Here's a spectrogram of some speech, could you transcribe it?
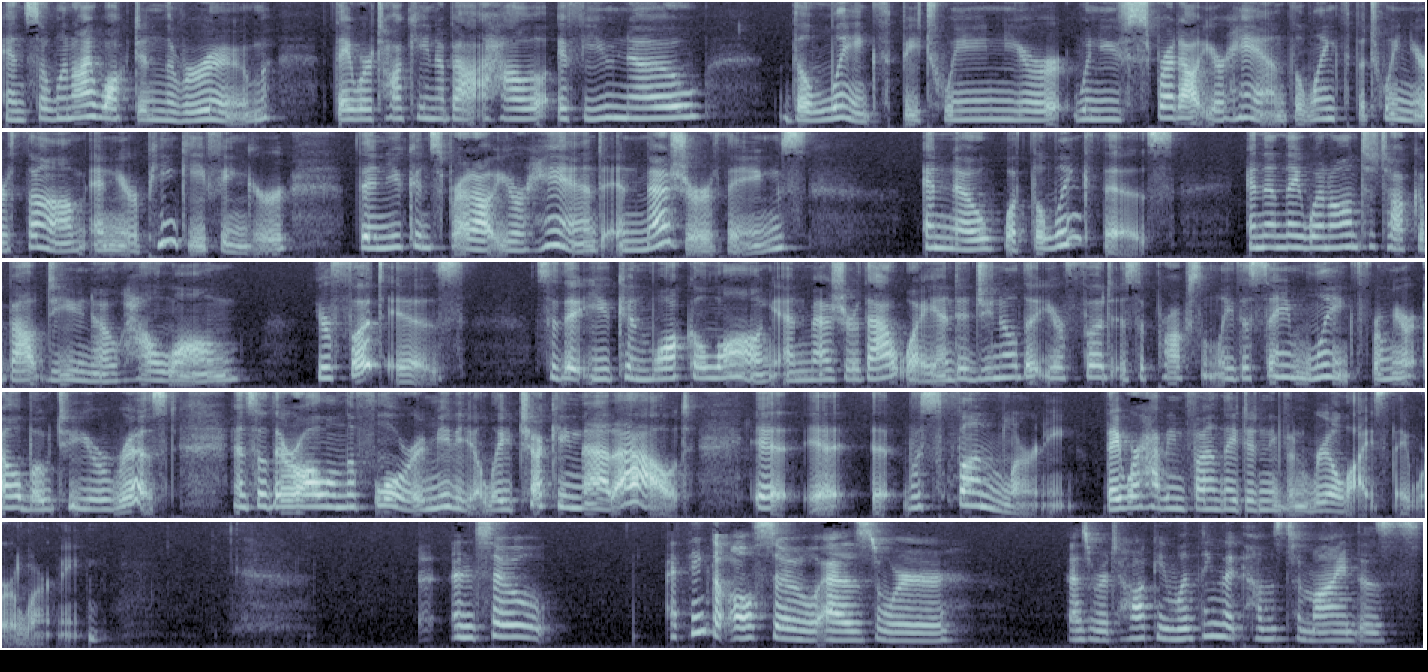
And so when I walked in the room, they were talking about how if you know the length between your, when you spread out your hand, the length between your thumb and your pinky finger, then you can spread out your hand and measure things and know what the length is. And then they went on to talk about do you know how long your foot is? So that you can walk along and measure that way. And did you know that your foot is approximately the same length from your elbow to your wrist? And so they're all on the floor immediately checking that out. It, it, it was fun learning. They were having fun, they didn't even realize they were learning. And so I think also as we're as we're talking, one thing that comes to mind is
